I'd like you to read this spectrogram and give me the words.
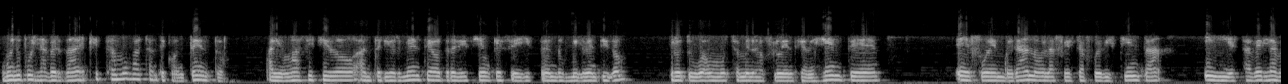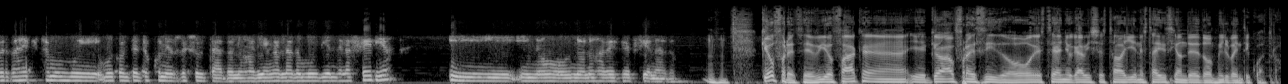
Bueno, pues la verdad es que estamos bastante contentos. Habíamos asistido anteriormente a otra edición que se hizo en 2022, pero tuvo mucha menos afluencia de gente, eh, fue en verano, la fiesta fue distinta y esta vez la verdad es que estamos muy, muy contentos con el resultado. Nos habían hablado muy bien de la feria y, no, no, nos ha decepcionado. ¿Qué ofrece Biofac eh, qué ha ofrecido este año que habéis estado allí en esta edición de 2024?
